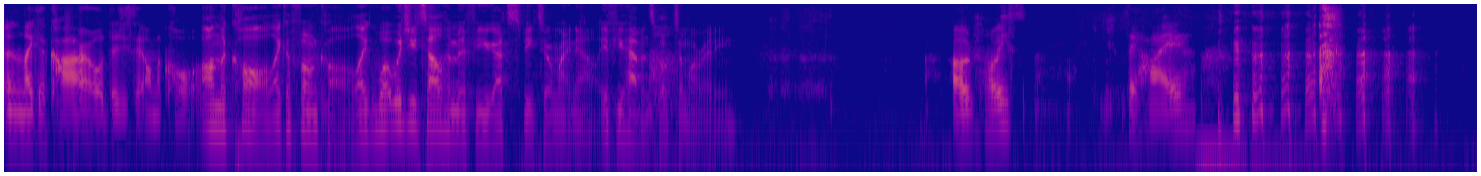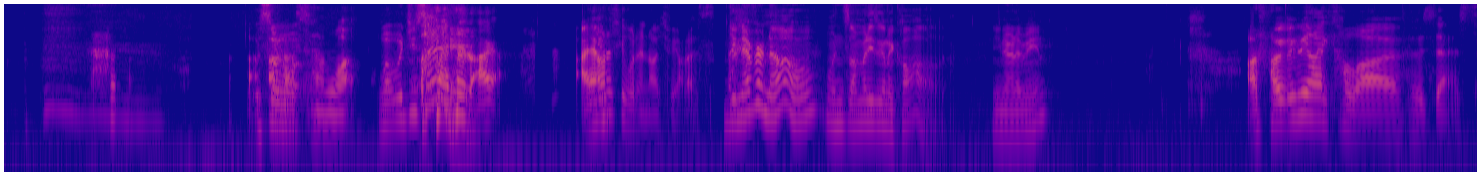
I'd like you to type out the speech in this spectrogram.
In like a car, or did you say on the call? on the call, like a phone call? Like what would you tell him if you got to speak to him right now if you haven't spoke to him already? I would probably say hi. So what. what would you say? I, I honestly wouldn't know to be honest. you never know when somebody's gonna call. You know what I mean? I'd probably be like, "Hello, who's this?"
